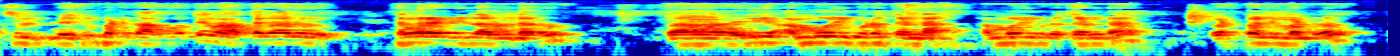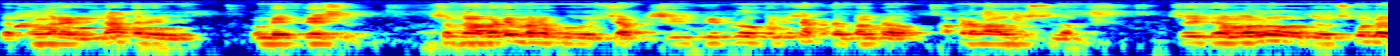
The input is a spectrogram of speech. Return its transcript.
అసలు ప్లేస్ బట్ కాకపోతే వాళ్ళ అత్తగారు సంగారెడ్డి జిల్లాలో ఉంటారు. ఆ, ఇది అంబోజిగూడ తండ అంబోజిగూడ తండ వట్పల్లి మండలం సంగారెడ్డి జిల్లా అతని ఉండే ప్లేస్ సో కాబట్టి మనకు సీట్లు ఓపెన్ చేసి అక్కడ పంపాం. అక్కడ వాళ్ళు చూస్తున్నాం. సో ఈ క్రమంలో చూసుకుంటే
